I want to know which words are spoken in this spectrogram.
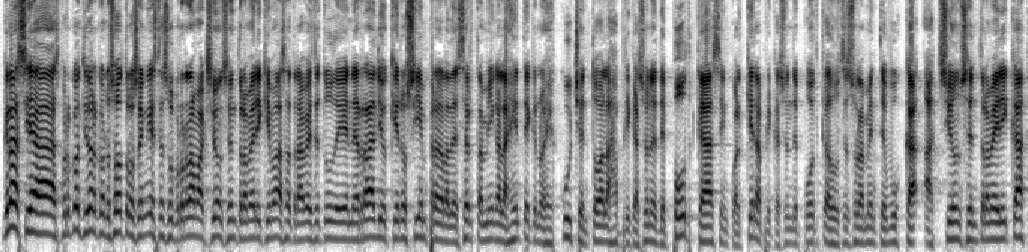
Gracias por continuar con nosotros en este su programa Acción Centroamérica y más a través de tu DN Radio. Quiero siempre agradecer también a la gente que nos escucha en todas las aplicaciones de podcast, en cualquier aplicación de podcast. Usted solamente busca Acción Centroamérica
